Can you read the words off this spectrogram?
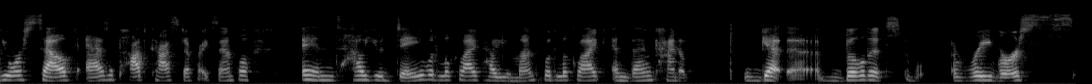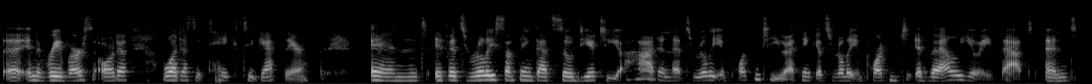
yourself as a podcaster for example and how your day would look like, how your month would look like, and then kind of get uh, build it reverse uh, in a reverse order. What does it take to get there? And if it's really something that's so dear to your heart and that's really important to you, I think it's really important to evaluate that. And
